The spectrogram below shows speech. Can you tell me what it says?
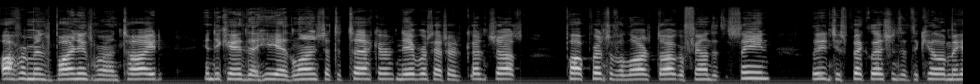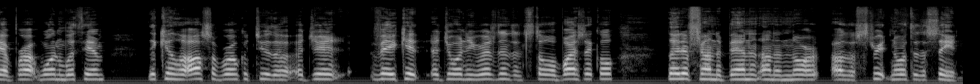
Offerman's bindings were untied, indicating that he had lunged at the attacker. Neighbors had heard gunshots Paw prints of a large dog were found at the scene, leading to speculations that the killer may have brought one with him. The killer also broke into the adja- vacant adjoining residence and stole a bicycle, later found abandoned on the north of the street north of the scene,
